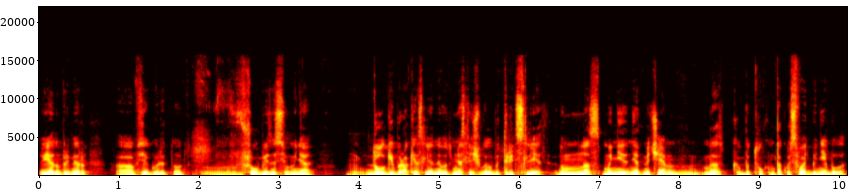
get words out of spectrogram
ну, я, например, а, все говорят, ну, в шоу-бизнесе у меня долгий брак. Я с Леной, вот у меня следующий год будет 30 лет. Но у нас мы не, не отмечаем, у нас как бы толком такой свадьбы не было.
